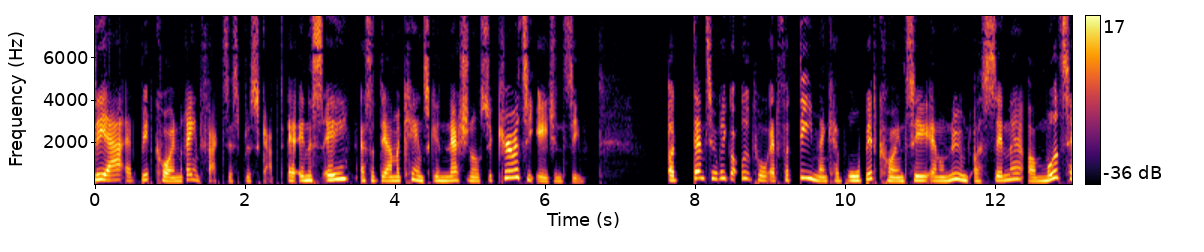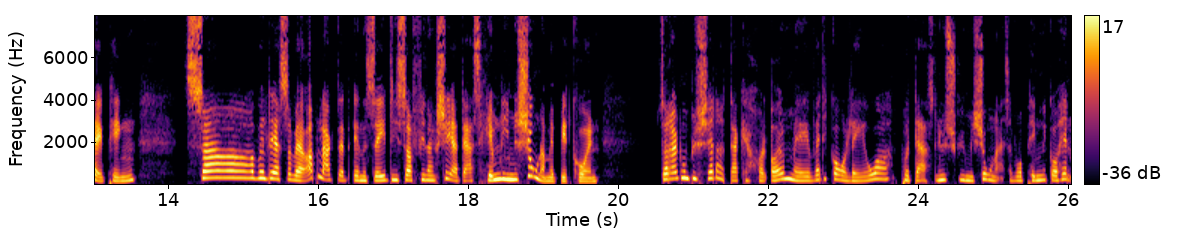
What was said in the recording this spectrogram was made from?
det er, at bitcoin rent faktisk blev skabt af NSA, altså det amerikanske National Security Agency. Og den teori går ud på, at fordi man kan bruge bitcoin til anonymt at sende og modtage penge, så vil det altså være oplagt, at NSA de så finansierer deres hemmelige missioner med bitcoin. Så er der ikke nogen budgetter, der kan holde øje med, hvad de går og laver på deres lyssky missioner, altså hvor pengene går hen.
